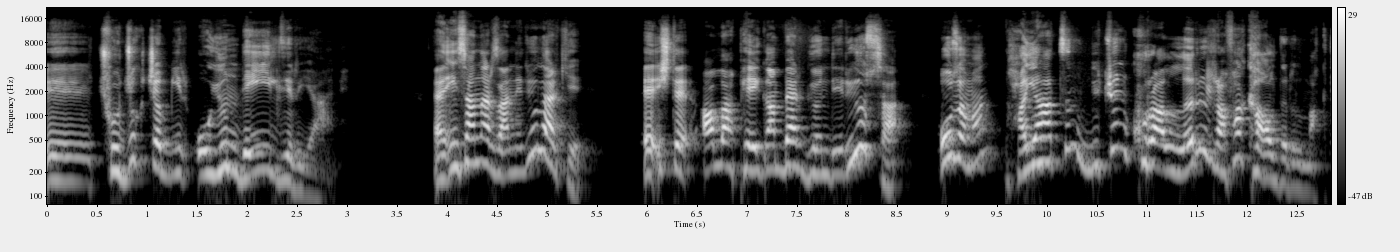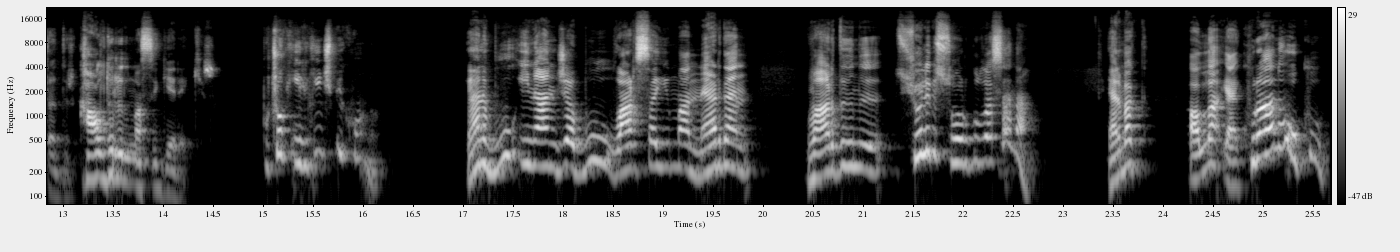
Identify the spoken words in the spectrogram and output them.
e, çocukça bir oyun değildir yani. Yani insanlar zannediyorlar ki e, işte Allah peygamber gönderiyorsa o zaman hayatın bütün kuralları rafa kaldırılmaktadır. Kaldırılması gerekir. Bu çok ilginç bir konu. Yani bu inanca, bu varsayıma nereden vardığını şöyle bir sorgulasana. Yani bak Allah yani Kur'an'ı oku.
